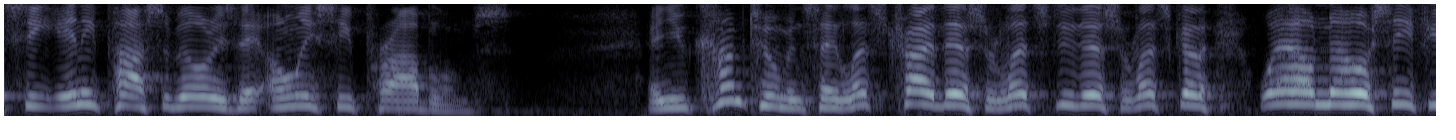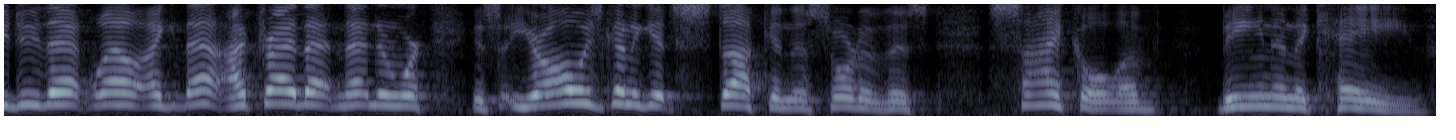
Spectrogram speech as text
see any possibilities, they only see problems. And you come to them and say, let's try this, or let's do this, or let's go. Well, no, see if you do that. Well, I, that, I tried that and that didn't work. It's, you're always going to get stuck in this sort of this cycle of being in a cave.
